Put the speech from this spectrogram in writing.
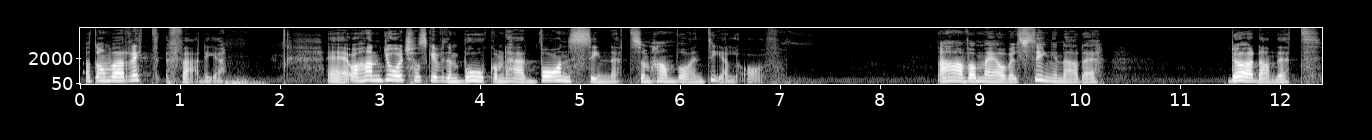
att de var rättfärdiga. Eh, och han, George har skrivit en bok om det här vansinnet som han var en del av. När han var med och välsignade dödandet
